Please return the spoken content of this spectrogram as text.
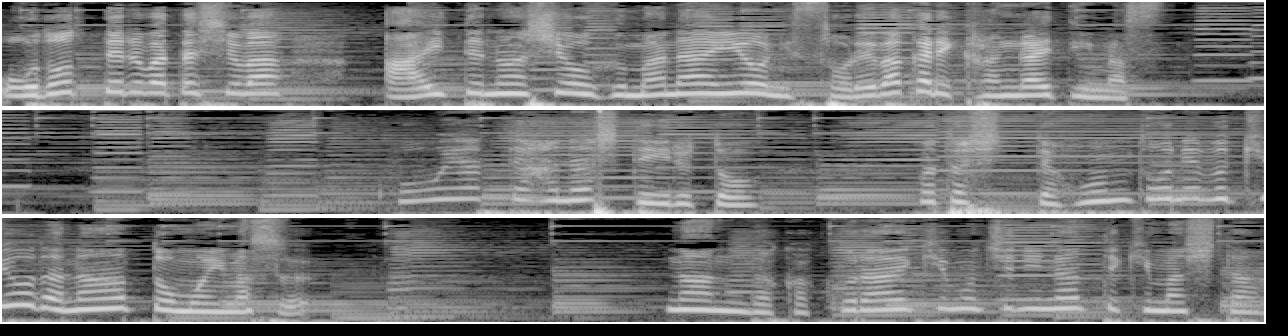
踊ってる私は相手の足を踏まないようにそればかり考えています。こうやって話していると、私って本当に不器用だなと思います。なんだか暗い気持ちになってきました。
